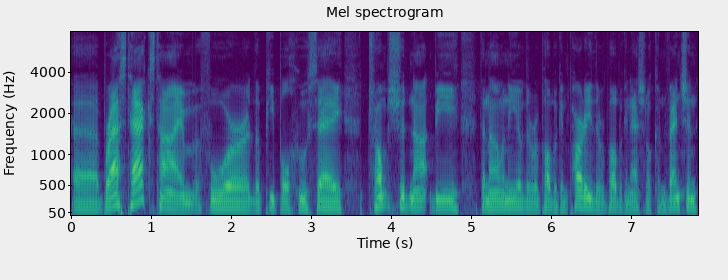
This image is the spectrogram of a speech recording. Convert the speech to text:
Uh, brass tacks time for the people who say Trump should not be the nominee of the Republican Party. The Republican National Convention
